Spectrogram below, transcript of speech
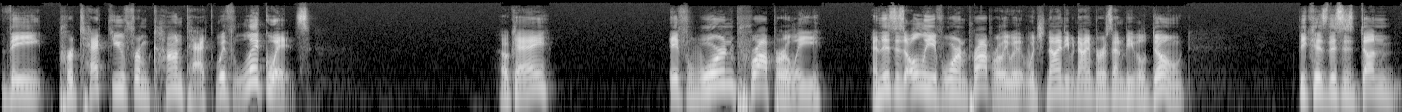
they protect you from contact with liquids. Okay? If worn properly, and this is only if worn properly, which 99% of people don't, because this is done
